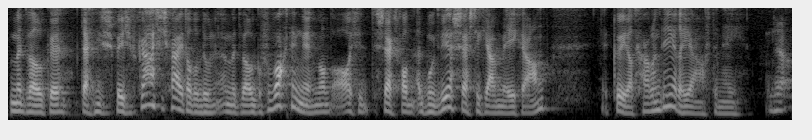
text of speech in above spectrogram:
met welke technische specificaties ga je dat doen en met welke verwachtingen? Want als je zegt van het moet weer 60 jaar meegaan, kun je dat garanderen, ja of nee? Ja,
